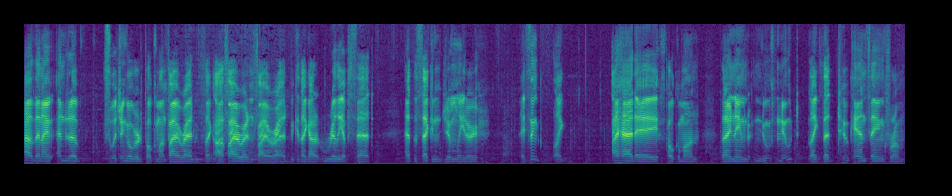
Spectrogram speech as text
Oh, then I ended up switching over to Pokemon Fire Red. It's like, oh, Fire Red and Fire Red, because I got really upset at the second gym leader. I think, like, I had a Pokemon that I named Newt Newt, like that toucan thing from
